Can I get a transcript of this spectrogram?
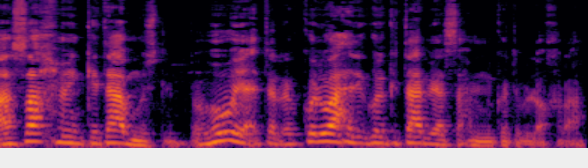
أصح من كتاب مسلم. هو يعترف كل واحد يقول كتابي أصح من الكتب الأخرى.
